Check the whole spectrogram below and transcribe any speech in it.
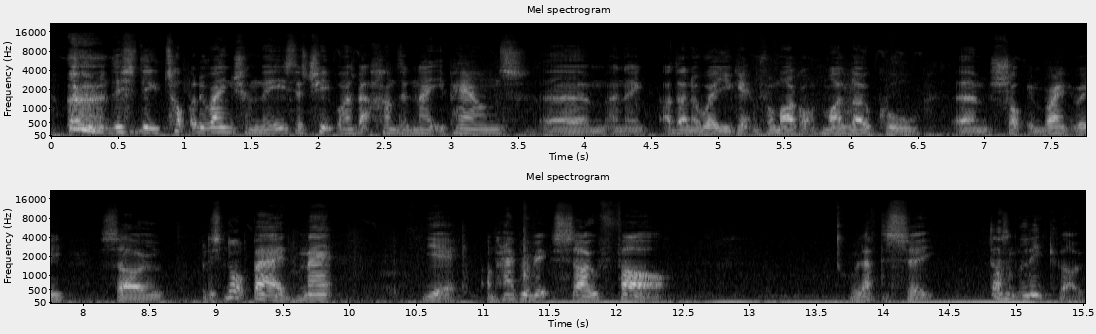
this is the top of the range from these. The cheap one's about 180 pounds, um, and they, I don't know where you get them from. I got from my local um, shop in Braintree. So, but it's not bad, Matt. Yeah, I'm happy with it so far. We'll have to see. Doesn't leak though.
